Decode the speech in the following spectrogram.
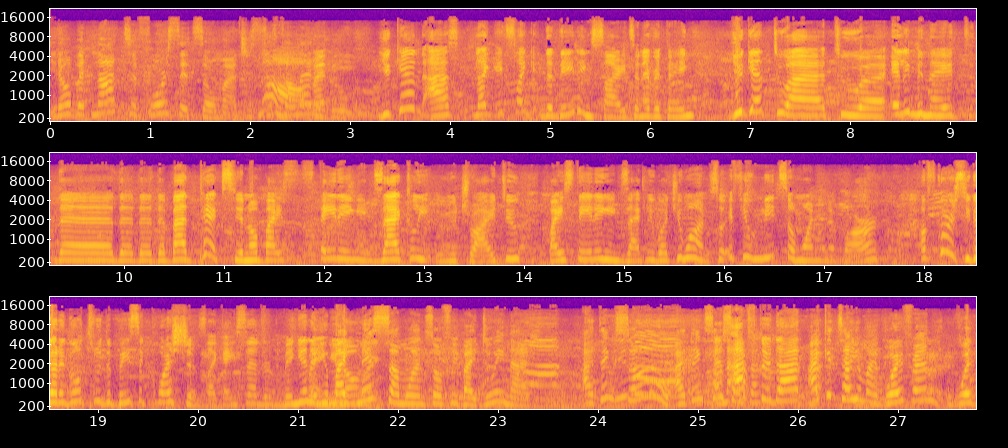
you know, but not to force it so much. It's No, let but it be. you can ask like it's like the dating sites and everything. You get to uh, to uh, eliminate the, the, the, the bad picks, you know, by stating exactly you try to by stating exactly what you want. So if you meet someone in a bar, of course you got to go through the basic questions, like I said at the beginning. But you, might know, miss like- someone, Sophie, by doing that. I think so. I think so. And sometimes. after that- I can tell you, my boyfriend would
